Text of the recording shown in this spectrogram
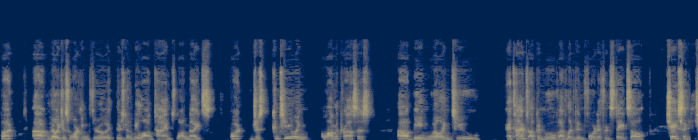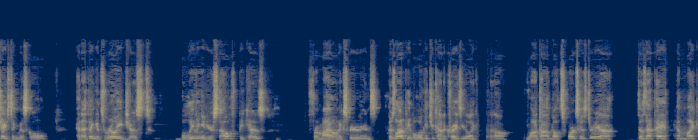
but uh, really just working through it. There's going to be long times, long nights, but just continuing along the process, uh, being willing to at times up and move. I've lived in four different states, so chasing chasing this goal, and I think it's really just believing in yourself because from my own experience there's a lot of people look at you kind of crazy. You're like, oh, you want to talk about sports history? Uh, does that pay? I'm like,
